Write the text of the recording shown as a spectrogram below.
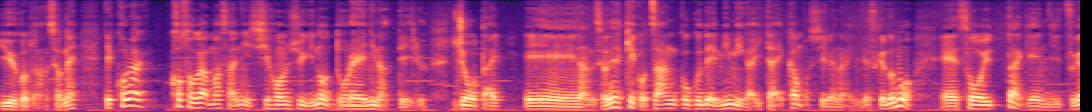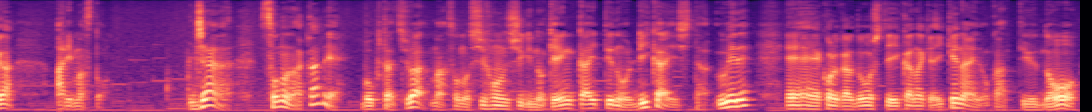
いうことなんですよね。で、これはこそがまさに資本主義の奴隷になっている状態、えー、なんですよね。結構残酷で耳が痛いかもしれないんですけども、えー、そういった現実がありますと。じゃあ、その中で僕たちは、まあその資本主義の限界っていうのを理解した上で、えー、これからどうしていかなきゃいけないのかっていうのを、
